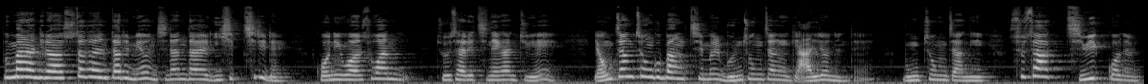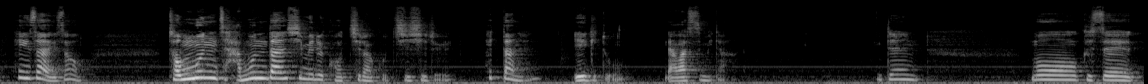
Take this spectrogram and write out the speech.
뿐만 아니라 수사단에 따르면 지난달 27일에 권 의원 소환 조사를 진행한 뒤에 영장 청구 방침을 문 총장에게 알렸는데 문 총장이 수사 지휘권을 행사해서 전문 자문단 심의를 거치라고 지시를 했다는 얘기도 나왔습니다. 일단 뭐 글쎄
